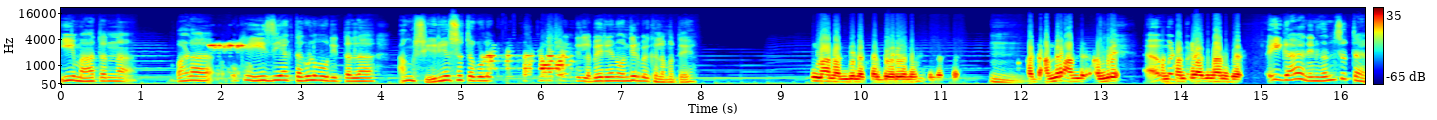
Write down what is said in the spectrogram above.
ಈ ಮಾತನ್ನ ಬಹಳ ಓಕೆ ಈಸಿಯಾಗಿ ತಗೊಳ್ಬೋದಿತ್ತಲ್ಲ ಹಂಗೆ ಸೀರಿಯಸ್ ತಗೊಳ್ಳೋ ಅಂದಿಲ್ಲ. ಬೇರೆ ಏನೋ ಅಂದಿರ್ಬೇಕಲ್ಲ ಮತ್ತೆ? ನಾನು ಅಂದಿಲ್ಲ ಸರ್. ಬೇರೆ ಏನು ಅಂದಿಲ್ಲ ಸರ್. ಹ್ಮ್. ಅಂದ್ರೆ ಅಂದ್ರೆ ನಾನು ಈಗ ನಿನಗನ್ಸುತ್ತಾ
